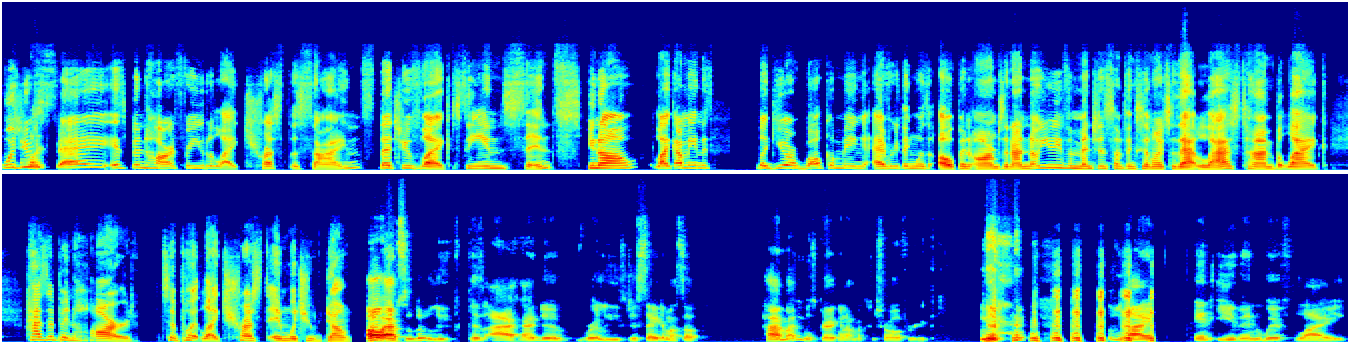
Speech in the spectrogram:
Would you like, say it's been hard for you to like trust the signs that you've like seen since? You know, like I mean, it's like you're welcoming everything with open arms and i know you even mentioned something similar to that last time but like has it been hard to put like trust in what you don't oh absolutely because i had to really just say to myself hi my name is greg and i'm a control freak like and even with like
